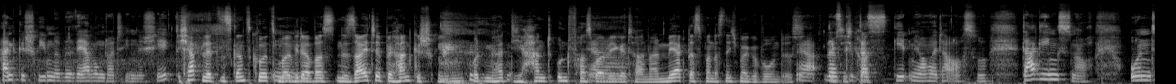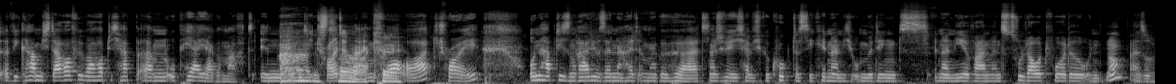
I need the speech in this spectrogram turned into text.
handgeschriebene Bewerbung dorthin geschickt. Ich habe letztens ganz kurz mal mhm. wieder was, eine Seite per Hand geschrieben und mir hat die Hand unfassbar ja. wehgetan. Man merkt, dass man das nicht mehr gewohnt ist. Ja, das, das geht mir heute auch so. Da ging es noch. Und äh, wie kam ich darauf überhaupt? Ich habe ähm, Au-pair-Jahr gemacht in, ah, in Detroit, in einem okay. Vorort, Troy, und habe diesen Radiosender halt immer gehört. Natürlich habe ich geguckt, dass die Kinder Kinder nicht unbedingt in der Nähe waren, wenn es zu laut wurde. Und ne, also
